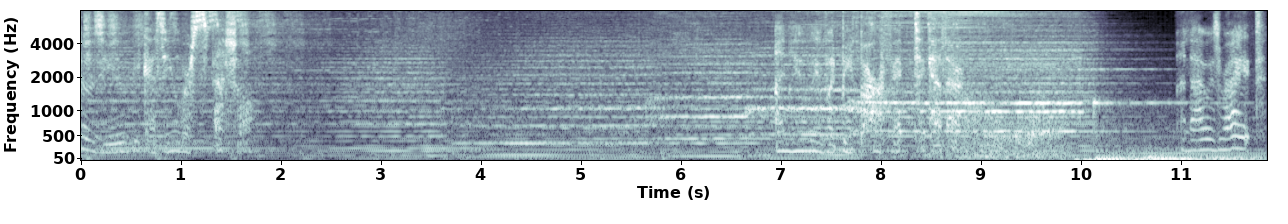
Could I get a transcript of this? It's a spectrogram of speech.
Chose you because you were special. I knew we would be perfect together. And I was right.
